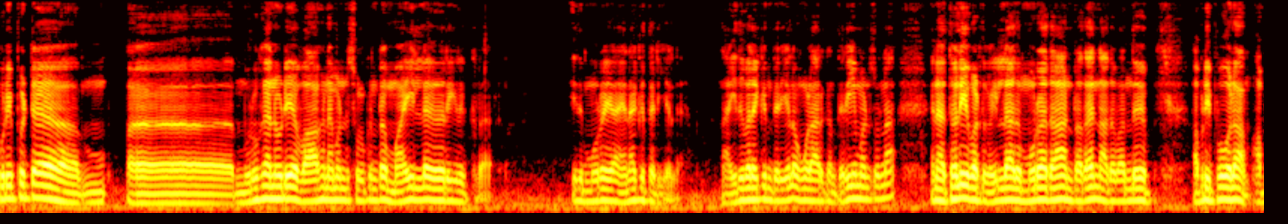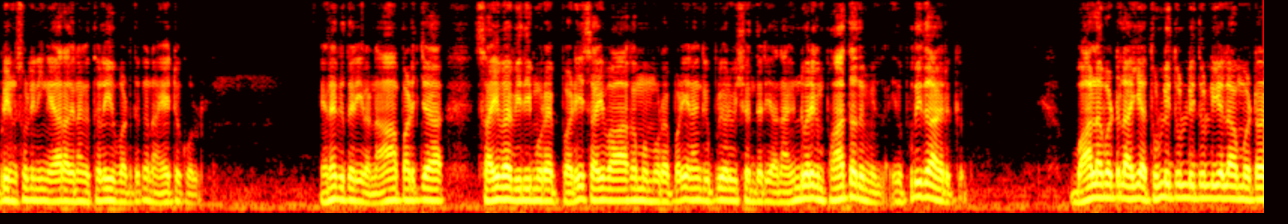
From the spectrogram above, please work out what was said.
குறிப்பிட்ட முருகனுடைய வாகனம் என்று சொல்கின்ற மயிலில் ஏறி இருக்கிறார் இது முறையாக எனக்கு தெரியலை. நான் இது வரைக்கும் தெரியலை உங்களாருக்கும் தெரியுமான்னு சொன்னால் என்ன தெளிவுபடுத்துக்க இல்லாத முறை தான்றதை அதை வந்து அப்படி போகலாம் அப்படின்னு சொல்லி நீங்கள் யாராவது எனக்கு தெளிவுபடுத்துக்கு நான் ஏற்றுக்கொள்கிறேன் எனக்கு தெரியல. நான் படித்த சைவ விதிமுறைப்படி சைவ ஆகம முறைப்படி எனக்கு இப்படி ஒரு விஷயம் தெரியாது. நான் இன்று வரைக்கும் பார்த்ததும் இல்லை. இது புதிதாக இருக்குது பாலபட்டில் ஐயா துள்ளி துள்ளி துள்ளி எல்லாம் விட்டுற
